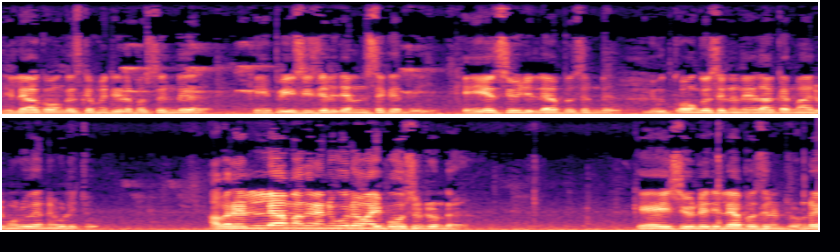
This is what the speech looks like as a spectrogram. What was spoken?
ജില്ലാ കോൺഗ്രസ് കമ്മിറ്റിയുടെ പ്രസിഡന്റ് കെ പി സി സിയുടെ general secretary K S U ജില്ലാ പ്രസിഡന്റ് യൂത്ത് കോൺഗ്രസിന്റെ നേതാക്കന്മാർ മുഴുവൻ എന്നെ വിളിച്ചു. അവരെല്ലാം അതിനനുകൂലമായി ഇട്ടുണ്ട് കെ എസ് യുവിന്റെ ജില്ലാ പ്രസിഡന്റുണ്ട്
